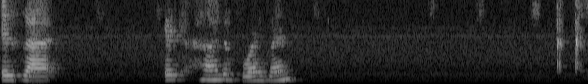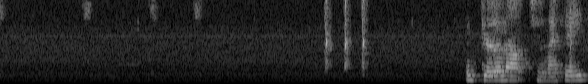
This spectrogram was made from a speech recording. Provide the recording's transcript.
is that it kind of blends in. A good amount to my face.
